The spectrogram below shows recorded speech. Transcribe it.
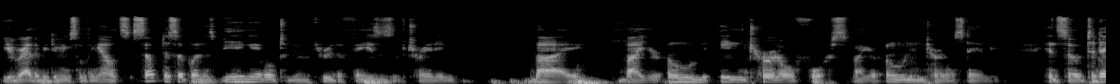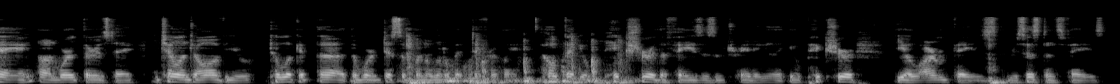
you'd rather be doing something else. Self-discipline is being able to go through the phases of training by, by your own internal force, by your own internal standard. And so today, on Word Thursday, I challenge all of you to look at the, the word discipline a little bit differently. I hope that you'll picture the phases of training and that you'll picture the alarm phase, the resistance phase,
